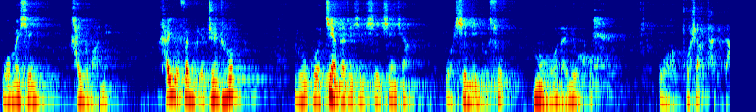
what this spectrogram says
我们心还有妄念，还有分别执着。如果见到这些现现象，我心里有数，魔来诱惑，我不上他的当。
